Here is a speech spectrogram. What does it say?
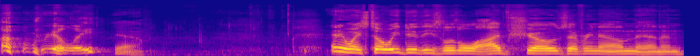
Oh, really? Yeah. Anyway, so we do these little live shows every now and then, and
